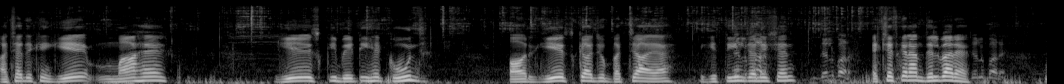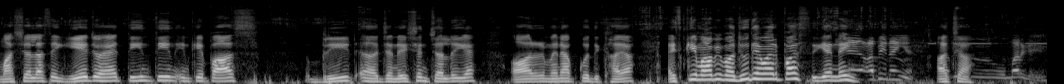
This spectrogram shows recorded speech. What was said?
अच्छा देखें ये माँ है ये इसकी बेटी है कूंज और ये इसका जो बच्चा आया है ये तीन जनरेशन दिलबर। अच्छा इसका नाम दिलबर है? दिलबर है। माशाल्लाह से ये जो है तीन तीन इनके पास ब्रीड जनरेशन चल रही है और मैंने आपको दिखाया। इसकी माँ भी मौजूद है हमारे पास या नहीं? अभी नहीं है। अच्छा। मर गई।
